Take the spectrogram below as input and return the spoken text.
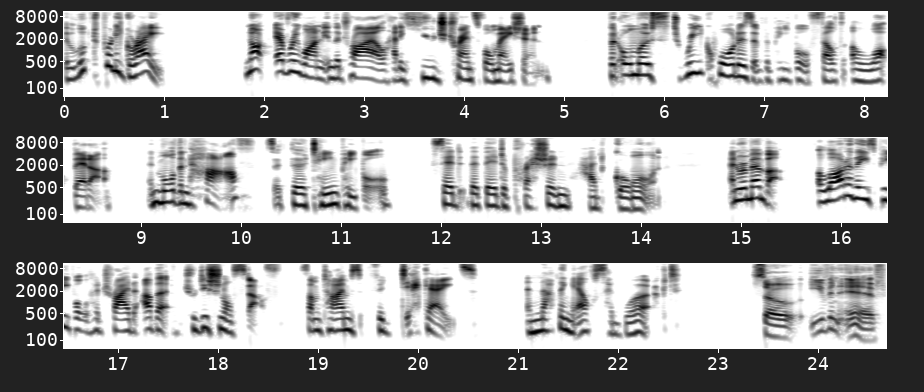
it looked pretty great. Not everyone in the trial had a huge transformation, but almost three quarters of the people felt a lot better. And more than half, so 13 people, said that their depression had gone. And remember, a lot of these people had tried other traditional stuff, sometimes for decades, and nothing else had worked. So even if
